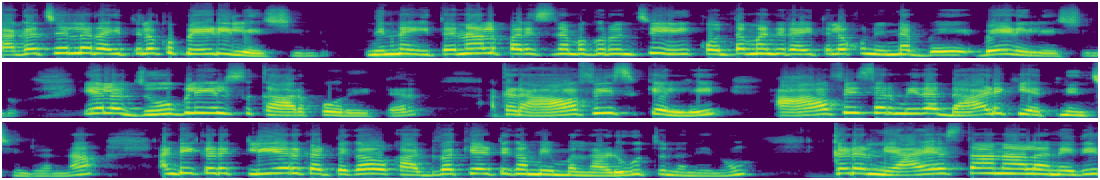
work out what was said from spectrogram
లగచర్ల రైతులకు బేడీ లేచిండ్రు నిన్న ఇథనాల్ పరిశ్రమ గురించి కొంతమంది రైతులకు నిన్న బే బేడీ లేచిండ్రు. ఇలా జూబ్లీ హిల్స్ కార్పొరేటర్ అక్కడ ఆఫీస్కి వెళ్ళి ఆ ఆఫీసర్ మీద దాడికి యత్నించిండ్రన్న. అంటే ఇక్కడ క్లియర్ కట్గా ఒక అడ్వకేట్గా మిమ్మల్ని అడుగుతున్నా నేను. ఇక్కడ న్యాయస్థానాలు అనేది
